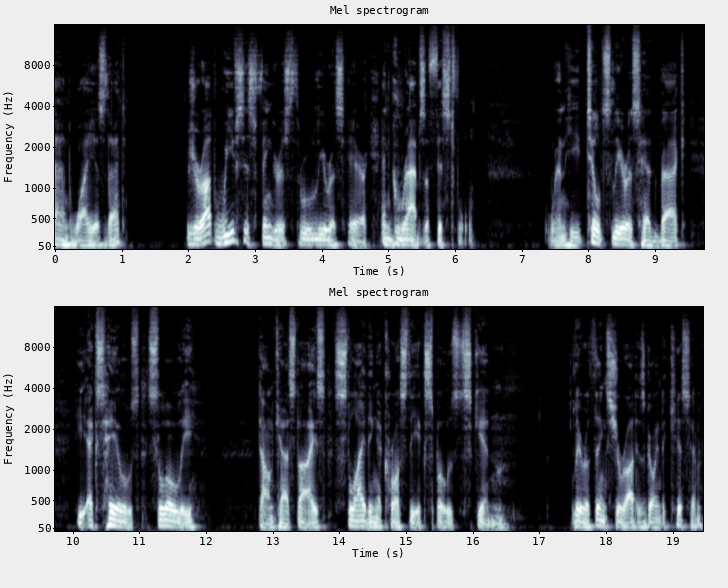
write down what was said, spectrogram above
And why is that? Girat weaves his fingers through Leera's hair and grabs a fistful. When he tilts Leera's head back, he exhales slowly, downcast eyes sliding across the exposed skin. Leera thinks Girat is going to kiss him,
